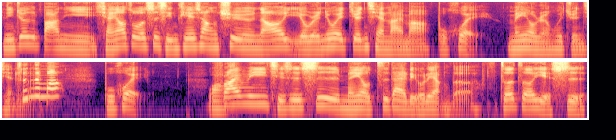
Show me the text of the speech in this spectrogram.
你就是把你想要做的事情贴上去，然后有人就会捐钱来吗？不会，没有人会捐钱来。真的吗？不会。Flyme 其实是没有自带流量的，泽泽也是。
